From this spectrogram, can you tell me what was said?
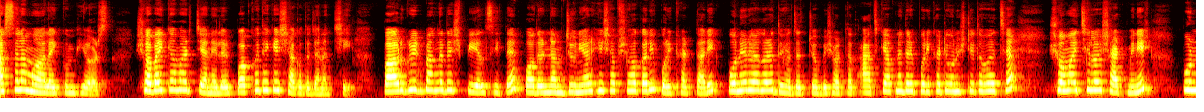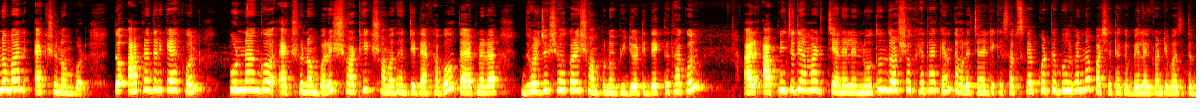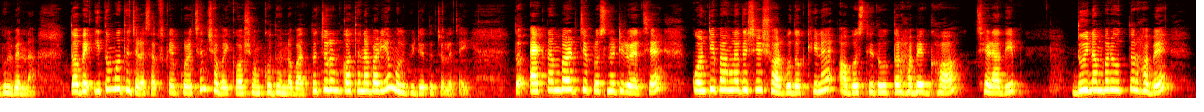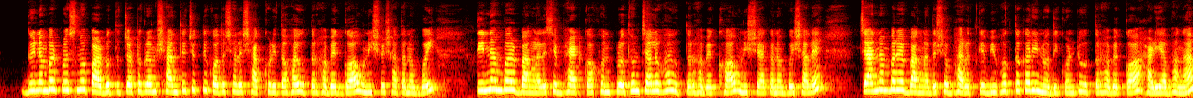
আসসালামু আলাইকুম ভিউয়ার্স। সবাইকে আমার চ্যানেলের পক্ষ থেকে স্বাগত জানাচ্ছি। পাওয়ার গ্রিড বাংলাদেশ পিএলসিতে পদের নাম জুনিয়র হিসাব সহকারী পরীক্ষার তারিখ পনেরো এগারো দুই হাজার চব্বিশ, অর্থাৎ আজকে আপনাদের পরীক্ষাটি অনুষ্ঠিত হয়েছে। সময় ছিল ষাট মিনিট, পূর্ণমান একশো নম্বর। তো আপনাদেরকে এখন পূর্ণাঙ্গ একশো নম্বরের সঠিক সমাধানটি দেখাবো। তাই আপনারা ধৈর্য সহকারে সম্পূর্ণ ভিডিওটি দেখতে থাকুন। আর আপনি যদি আমার চ্যানেলে নতুন দর্শক হয়ে থাকেন, তাহলে চ্যানেলটিকে সাবস্ক্রাইব করতে ভুলবেন না, পাশে থাকা বেল আইকনটি বাজাতে ভুলবেন না। তবে ইতোমধ্যে যারা সাবস্ক্রাইব করেছেন, সবাইকে অসংখ্য ধন্যবাদ। তো চলুন কথা না বাড়িয়ে মূল ভিডিওতে চলে যাই। তো এক নম্বর যে প্রশ্নটি রয়েছে, কোনটি বাংলাদেশের সর্বদক্ষিণে অবস্থিত? উত্তর হবে ঘ, ছেড়াদ্বীপ। দুই নম্বরে উত্তর হবে, দুই নম্বর প্রশ্ন, পার্বত্য চট্টগ্রাম শান্তি চুক্তি কত সালে স্বাক্ষরিত হয়? উত্তর হবে গ উনিশশো সাতানব্বই। তিন নম্বর, বাংলাদেশে ভ্যাট কখন প্রথম চালু হয়? উত্তর হবে খ, উনিশশো একানব্বই সালে। চার নম্বরে, বাংলাদেশ ও ভারতকে বিভক্তকারী নদী কোনটি? উত্তর হবে ক, হাড়িয়াভাঙা।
